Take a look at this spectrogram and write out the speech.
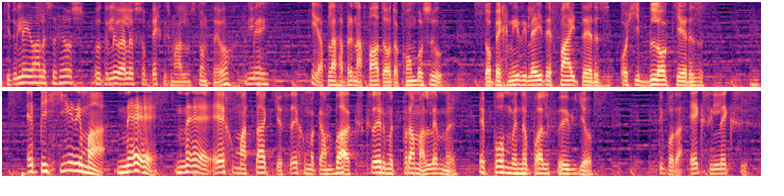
Και του λέει ο άλλος ο Θεός, του λέει ο άλλος ο παίχτης μάλλον στον Θεό, του λέει Και απλά θα πρέπει να φάω το auto σου. Το παιχνίδι λέγεται fighters, όχι blockers. Επιχείρημα! Ναι, ναι, έχουμε ατάκες, έχουμε comebacks, ξέρουμε τι πράγμα λέμε. Επόμενα πάλι στο ίδιο. Τίποτα. Έξι λέξεις.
